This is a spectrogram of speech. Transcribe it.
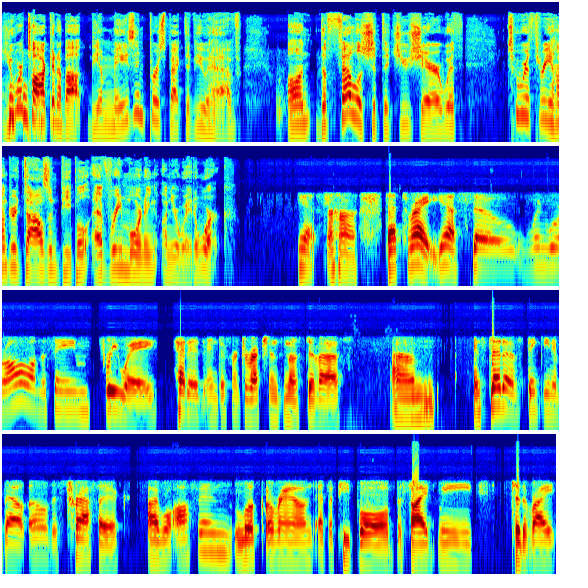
You were talking about the amazing perspective you have on the fellowship that you share with two or three hundred thousand people every morning on your way to work. Yes, uh huh. That's right. Yes. So when we're all on the same freeway, headed in different directions, most of us, um, instead of thinking about oh this traffic, I will often look around at the people beside me, to the right,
